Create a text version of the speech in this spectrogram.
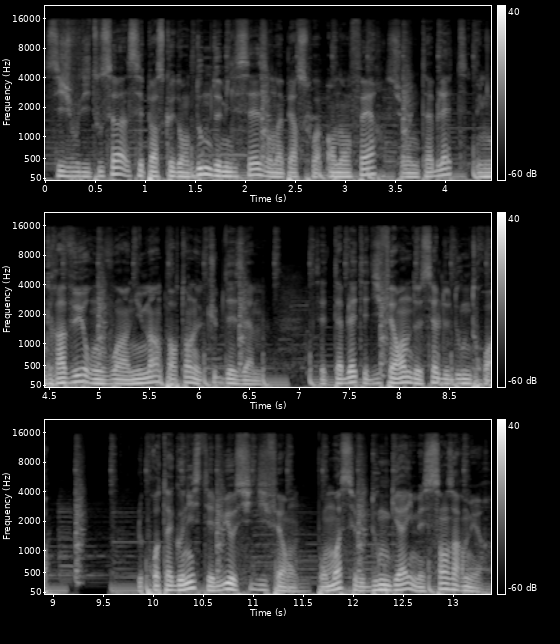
Si je vous dis tout ça, c'est parce que dans Doom 2016, on aperçoit en enfer, sur une tablette, une gravure où on voit un humain portant le cube des âmes. Cette tablette est différente de celle de Doom 3. Le protagoniste est lui aussi différent. Pour moi, c'est le Doom Guy mais sans armure.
